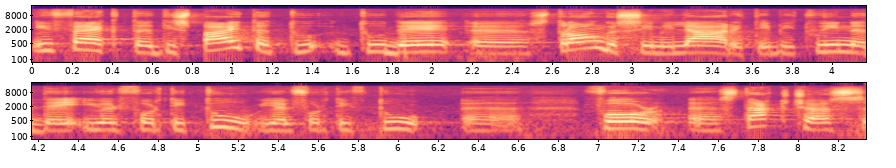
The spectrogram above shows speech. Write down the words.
In fact, despite to, to the uh, strong similarity between the UL42, UL42 uh, four uh, structures,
